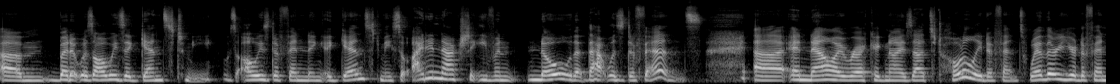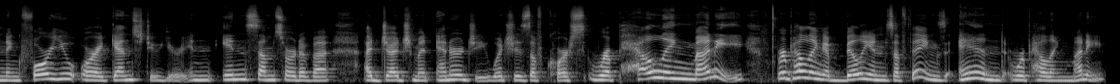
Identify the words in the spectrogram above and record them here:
Um, but it was always against me. It was always defending against me. So I didn't actually even know that that was defense. Uh, and now I recognize that's totally defense. Whether you're defending for you or against you, you're in, in some sort of a, a judgment energy, which is, of course, repelling money, repelling billions of things, and repelling money.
